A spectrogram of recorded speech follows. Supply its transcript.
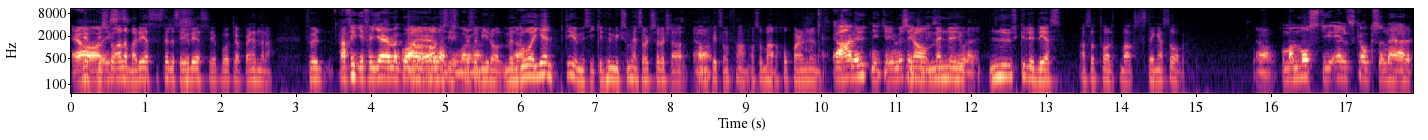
Ja, episkt och alla bara reser, ställer sig och reser på och klappar händerna För, Han fick ju för Jerry Maguire ja, eller ja någonting precis, var det bästa biroll Men Ja. då hjälpte ju musiken hur mycket som helst, det var så värsta pampigt som fan Och så bara hoppar han runt Ja, han utnyttjar ju musiken Ja liksom. men nu, nu skulle det, alltså talet bara stängas av Ja, och man måste ju älska också när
